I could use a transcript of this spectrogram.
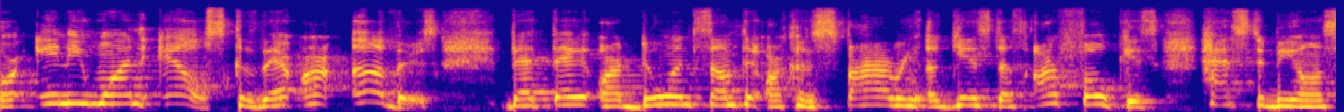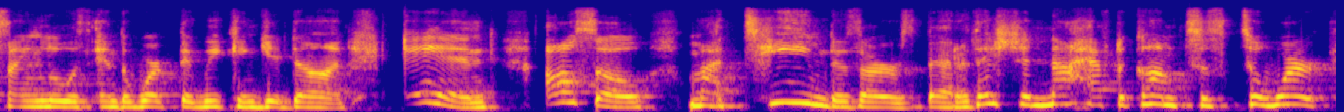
or anyone else, because there are others that they are doing something or conspiring against us. Our focus has to be on St. Louis and the work that we can get done. And also, my team deserves better. They should not have to come to, to work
